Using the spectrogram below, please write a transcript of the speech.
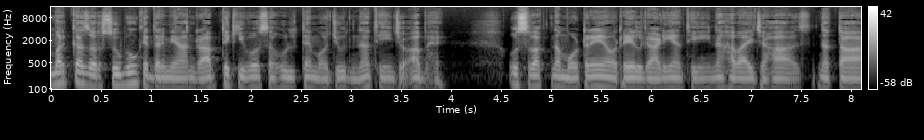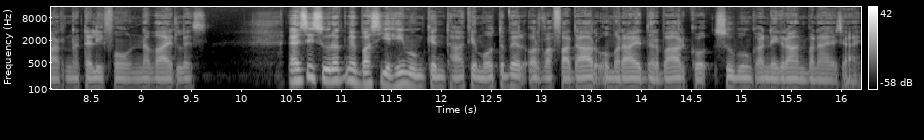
مرکز اور صوبوں کے درمیان رابطے کی وہ سہولتیں موجود نہ تھیں جو اب ہیں۔ اس وقت نہ موٹریں اور ریل گاڑیاں تھیں، نہ ہوائی جہاز، نہ تار، نہ ٹیلی فون نہ وائرلیس۔ ایسی صورت میں بس یہی ممکن تھا کہ معتبر اور وفادار عمرائے دربار کو صوبوں کا نگران بنایا جائے۔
